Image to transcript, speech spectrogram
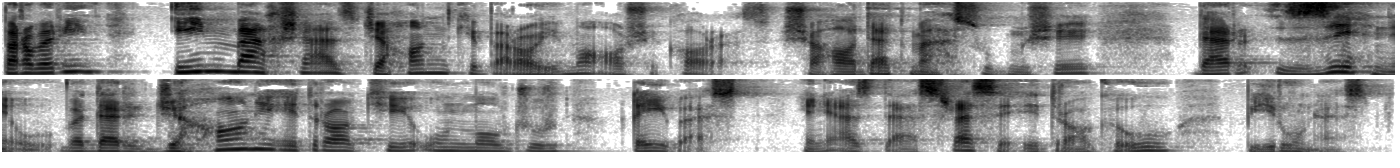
بنابراین این بخش از جهان که برای ما آشکار است شهادت محسوب میشه در ذهن او و در جهان ادراکی اون موجود غیب است. یعنی از دسترس ادراک او بیرون است.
